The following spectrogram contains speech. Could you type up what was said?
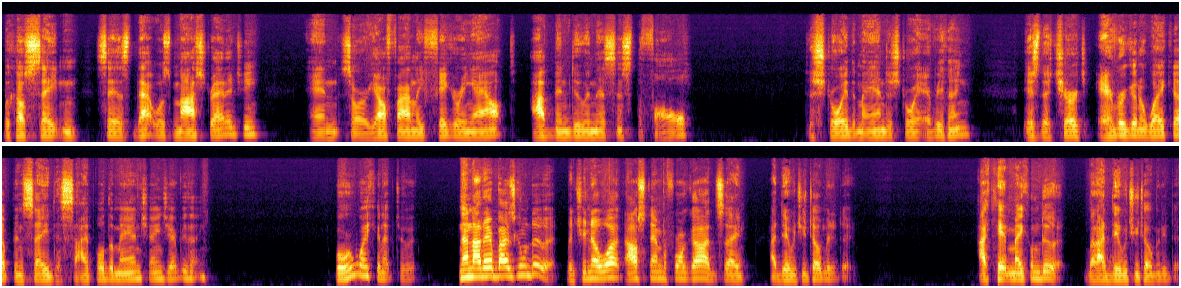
Because Satan says that was my strategy. And so are y'all finally figuring out I've been doing this since the fall? Destroy the man, destroy everything? Is the church ever going to wake up and say, disciple the man, change everything? Well, we're waking up to it. Now, not everybody's going to do it, but you know what? I'll stand before God and say, I did what you told me to do. I can't make them do it, but I did what you told me to do.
